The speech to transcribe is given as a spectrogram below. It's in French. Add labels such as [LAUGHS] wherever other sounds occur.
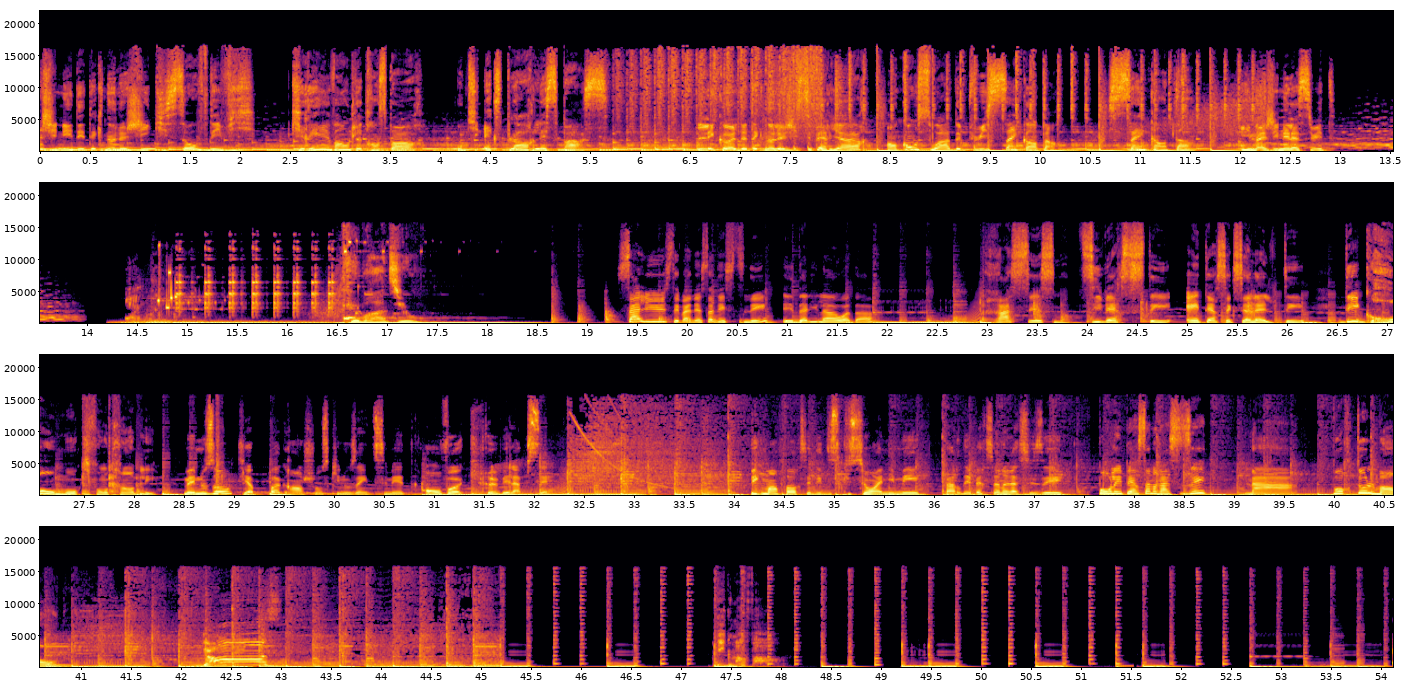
Imaginez des technologies qui sauvent des vies, qui réinventent le transport ou qui explorent l'espace. L'École de technologie supérieure en conçoit depuis 50 ans. 50 ans. Imaginez la suite. Cube Radio. Salut, c'est Vanessa Destinée et Dalila Awada. Racisme, diversité, intersectionnalité, des gros mots qui font trembler. Mais nous autres, il n'y a pas grand-chose qui nous intimide. On va crever l'abcès. Pigment Fort, c'est des discussions animées par des personnes racisées. Pour les personnes racisées? Nah, pour tout le monde.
